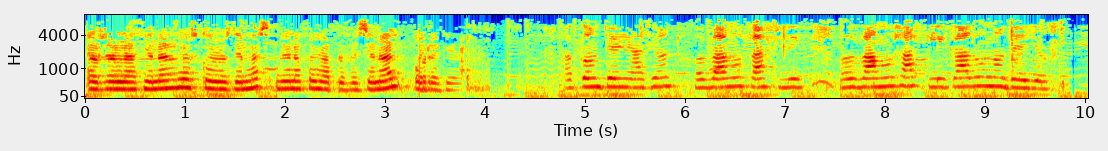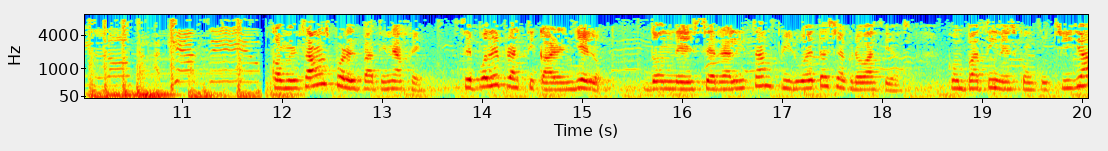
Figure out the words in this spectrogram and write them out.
el relacionarnos con los demás de una forma profesional o recreativa. A continuación os vamos a, os vamos a explicar uno de ellos. Comenzamos por el patinaje. Se puede practicar en hielo, donde se realizan piruetas y acrobacias, con patines con cuchilla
